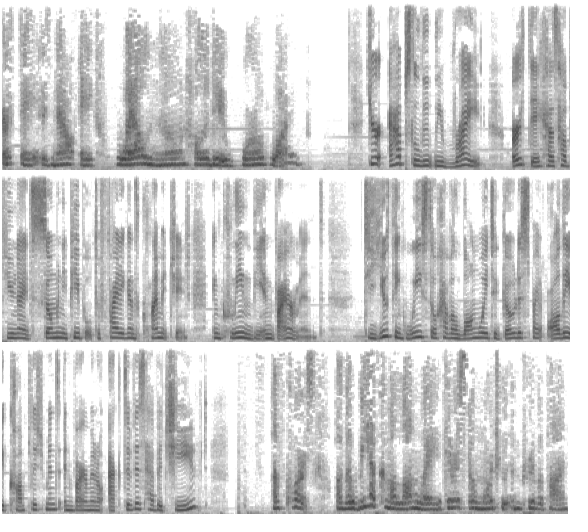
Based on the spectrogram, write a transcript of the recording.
Earth Day is now a well-known holiday worldwide. You're absolutely right. Earth Day has helped unite so many people to fight against climate change and clean the environment. Do you think we still have a long way to go despite all the accomplishments environmental activists have achieved? Of course, although we have come a long way, there is still more to improve upon.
